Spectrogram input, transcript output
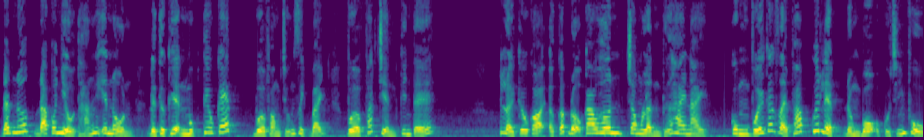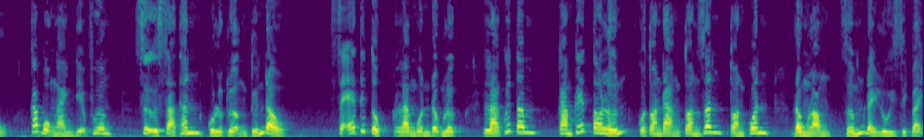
Đất nước đã có nhiều tháng yên ổn để thực hiện mục tiêu kép vừa phòng chống dịch bệnh, vừa phát triển kinh tế. Lời kêu gọi ở cấp độ cao hơn trong lần thứ hai này, cùng với các giải pháp quyết liệt đồng bộ của chính phủ, các bộ ngành địa phương, sự xả thân của lực lượng tuyến đầu sẽ tiếp tục là nguồn động lực, là quyết tâm, cam kết to lớn của toàn Đảng, toàn dân, toàn quân đồng lòng sớm đẩy lùi dịch bệnh.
